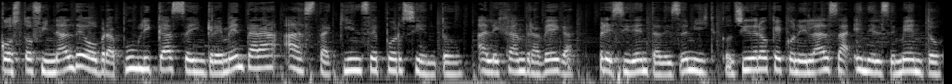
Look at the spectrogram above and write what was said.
Costo final de obra pública se incrementará hasta 15%. Alejandra Vega, presidenta de CEMIC, consideró que con el alza en el cemento,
